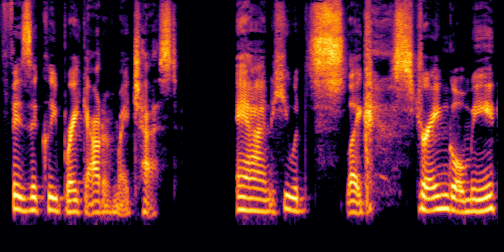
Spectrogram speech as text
physically break out of my chest. And he would like strangle me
